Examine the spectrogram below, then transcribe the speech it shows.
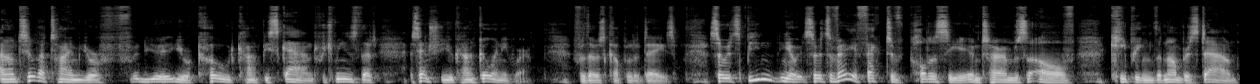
and until that time, your your code can't be scanned, which means that essentially you can't go anywhere for those couple of days. So it's been, you know, so it's a very effective policy in terms of keeping the numbers down.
